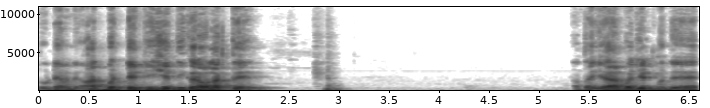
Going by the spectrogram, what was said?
तोट्यामध्ये आतबट्ट्याची शेती करावं लागते. आता या बजेटमध्ये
